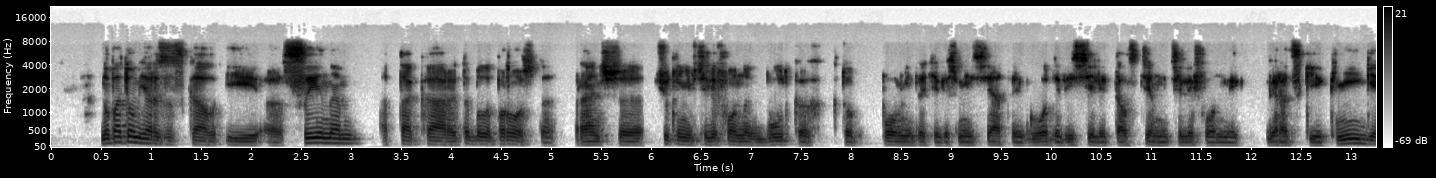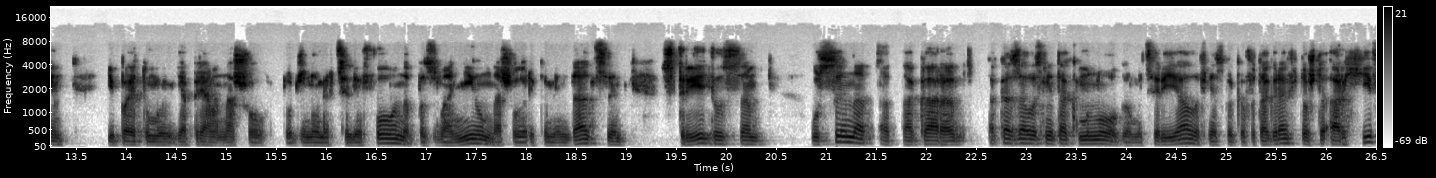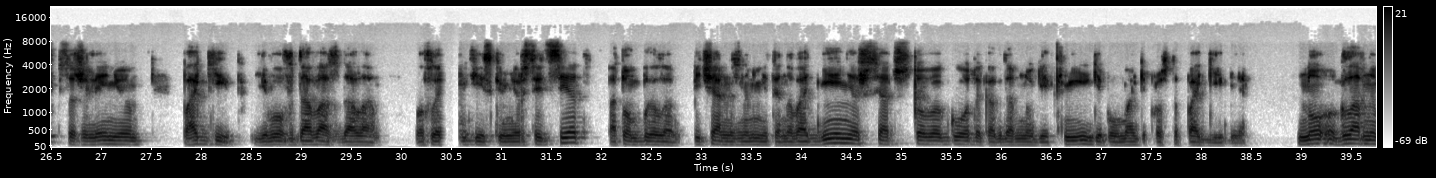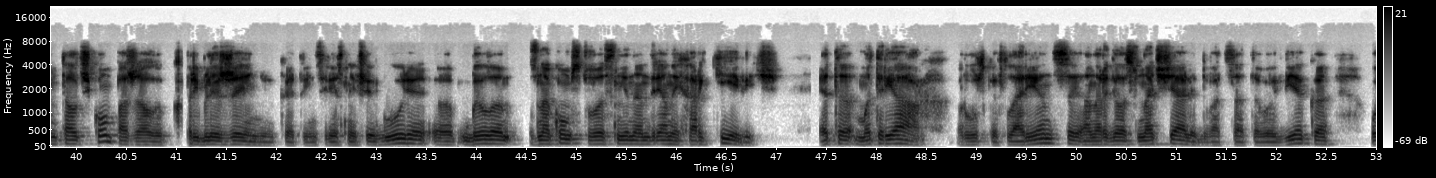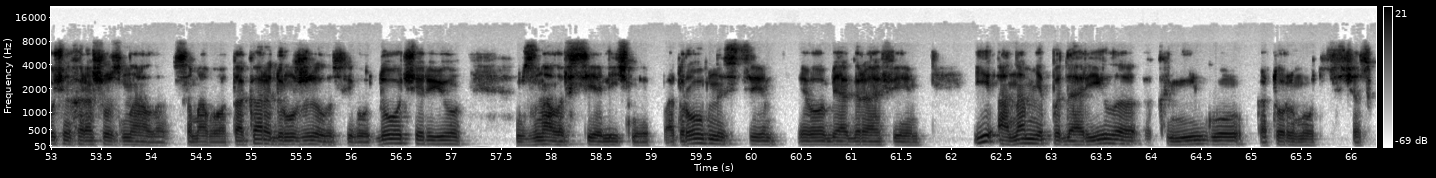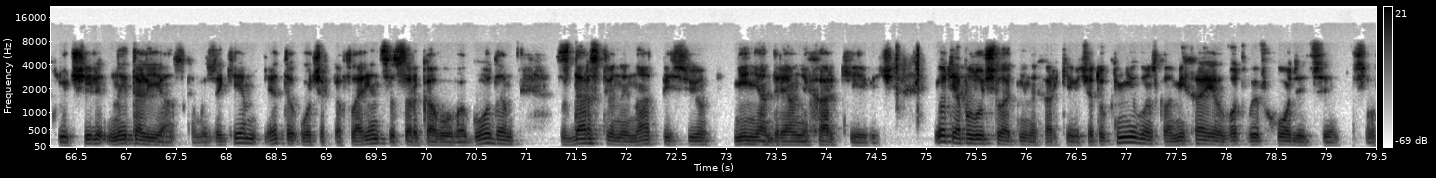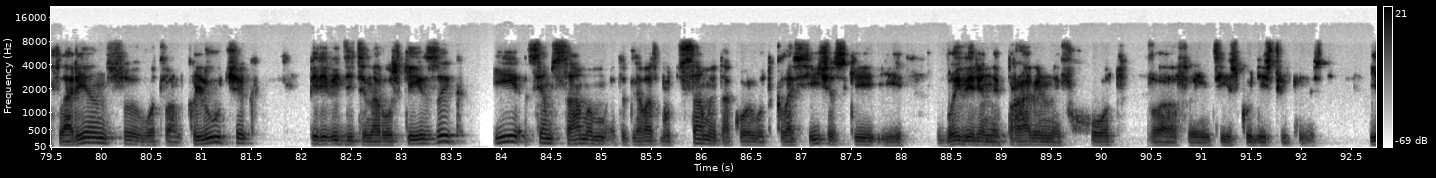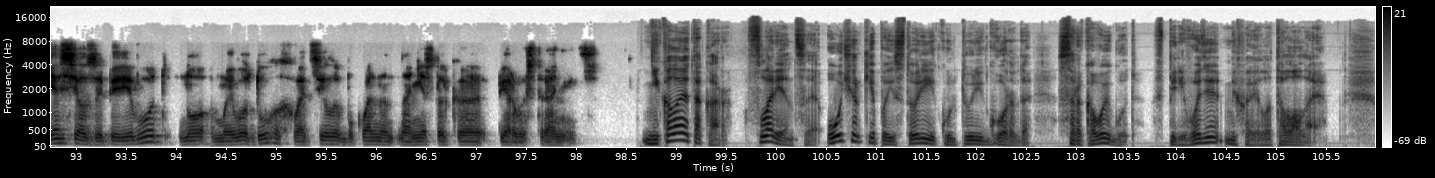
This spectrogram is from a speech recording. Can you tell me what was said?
Но потом я разыскал и э, сына Атакара. Это было просто. Раньше чуть ли не в телефонных будках, кто помнит эти 80-е годы, висели толстенные телефонные городские книги. И поэтому я прямо нашел тот же номер телефона, позвонил, нашел рекомендации, встретился. У сына Такара оказалось не так много материалов, несколько фотографий, потому что архив, к сожалению, погиб. Его вдова сдала во Флорентийский университет. Потом было печально знаменитое наводнение 66 года, когда многие книги, бумаги просто погибли. Но главным толчком, пожалуй, к приближению к этой интересной фигуре э, было знакомство с Ниной Андрианой Харкевич. Это матриарх русской Флоренции. Она родилась в начале 20 века, очень хорошо знала самого Такара, дружила с его дочерью, знала все личные подробности его биографии. И она мне подарила книгу, которую мы вот сейчас включили, на итальянском языке. Это очерк о Флоренции 40 -го года с дарственной надписью Нине Андреевне Харкевич. И вот я получил от Нины Харкевич эту книгу. Он сказал, Михаил, вот вы входите во Флоренцию, вот вам ключик, переведите на русский язык, и тем самым это для вас будет самый такой вот классический и выверенный, правильный вход в флорентийскую действительность. Я сел за перевод, но моего духа хватило буквально на несколько первых страниц. Николай Токар. Флоренция. Очерки по истории и культуре города. Сороковой год. В переводе Михаила Талалая.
